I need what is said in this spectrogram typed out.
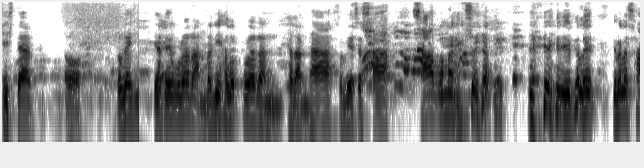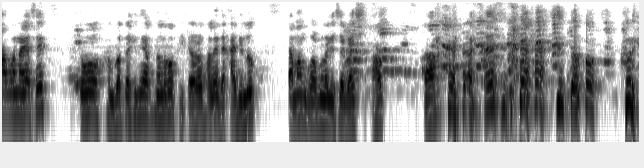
চিষ্টাৰ অঁ। তো গাইজ ইয়াতে পুৰা ৰান্ধনীশালত পুৰা ৰান- ৰান্ধা চলি আছে, চাহ চাহ বনাই আছে ইয়াতে। এইফালে এইফালে চাহ বনাই আছে। তো গোটেইখিনি আপোনালোকক ভিতৰৰ ফালে দেখাই দিলোঁ। তামাম গৰম লাগিছে গাইজ আহক। তো খুৰী,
